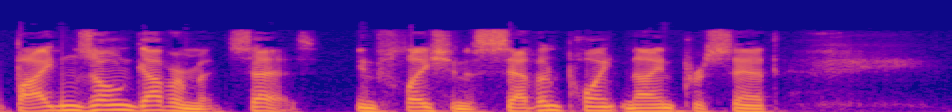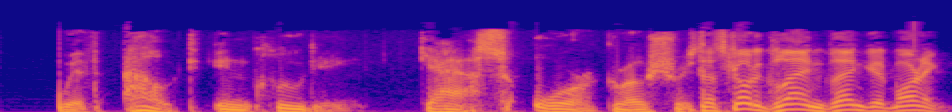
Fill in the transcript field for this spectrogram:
Biden's own government says, inflation is 7.9% without including gas or groceries. Let's go to Glenn. Glenn, good morning.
